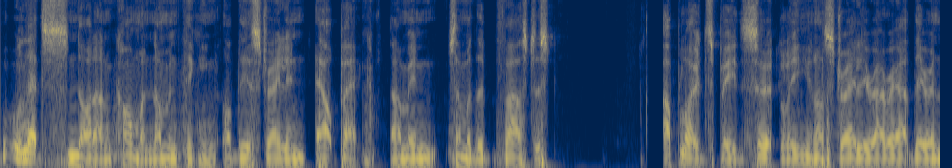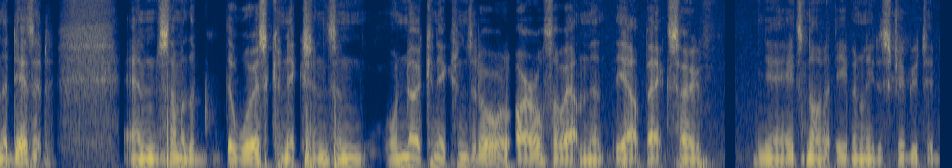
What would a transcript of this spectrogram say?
Well, that's not uncommon. I'm thinking of the Australian outback. I mean, some of the fastest upload speeds, certainly in Australia, are out there in the desert, and some of the the worst connections and or no connections at all are also out in the, the outback. So, yeah, it's not evenly distributed.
